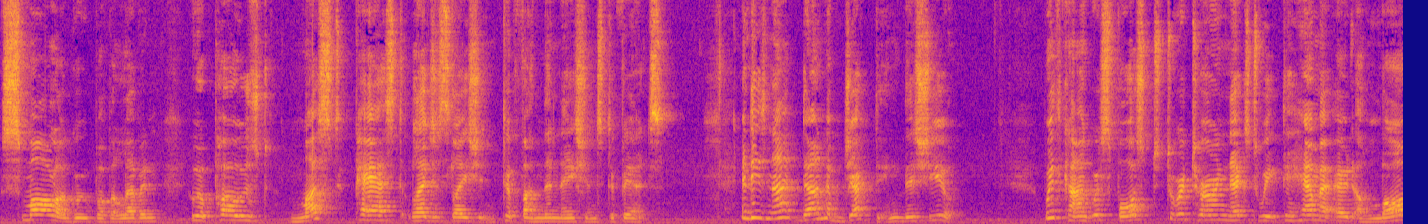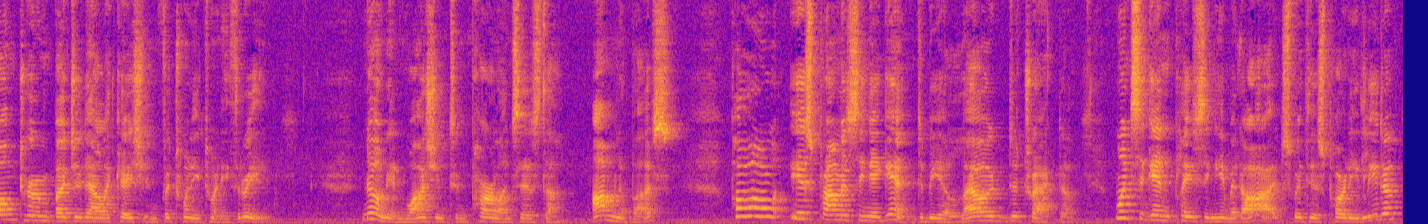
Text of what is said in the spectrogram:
smaller group of 11 who opposed must pass legislation to fund the nation's defense. And he's not done objecting this year. With Congress forced to return next week to hammer out a long term budget allocation for 2023, known in Washington parlance as the omnibus, Paul is promising again to be a loud detractor, once again placing him at odds with his party leader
